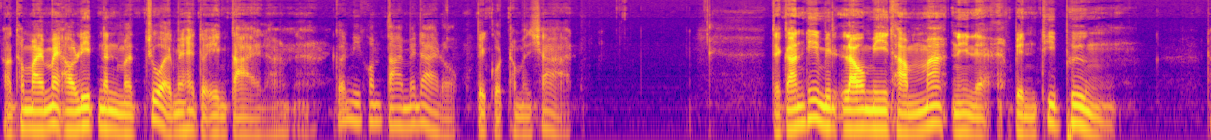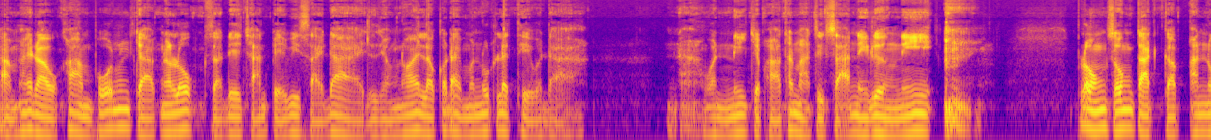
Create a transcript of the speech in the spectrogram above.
เอาทำไมไม่เอาฤทธิ์นั้นมาช่วยไม่ให้ตัวเองตายแล้วนะก็หนีความตายไม่ได้หรอกเป็นกฎธรรมชาติ แต่การที่เรามีธรรมะนี่แหละเป็นที่พึ่งทำให้เราข้ามพ้นจากนรกสเดชานเปรวิสัยได้ อย่างน้อยเราก็ได้มนุษย์และเทวดานะวันนี้จะพาท่านมาศึกษาในเรื่องนี้ พระองค์ทรงตัดกับอาน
